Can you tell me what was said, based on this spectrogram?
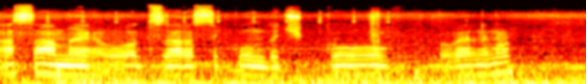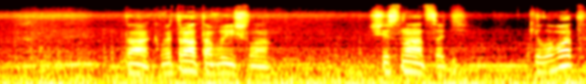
А саме, от зараз секундочку повернемо. Так, витрата вийшла 16 кВт.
